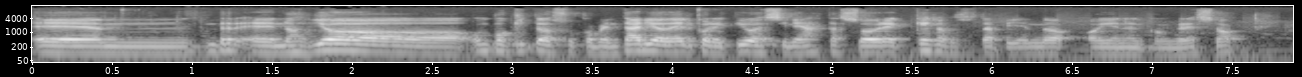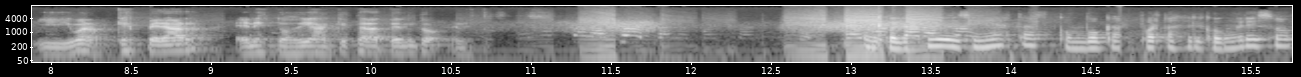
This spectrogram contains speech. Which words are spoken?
eh, eh, nos dio un poquito su comentario del colectivo de cineastas sobre qué es lo que se está pidiendo hoy en el Congreso y bueno, qué esperar en estos días, a qué estar atento en estos días. El colectivo de cineastas convoca las puertas del Congreso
